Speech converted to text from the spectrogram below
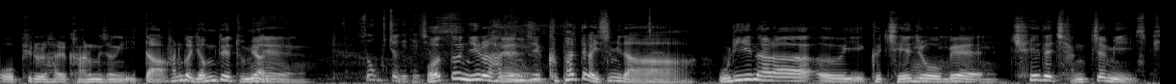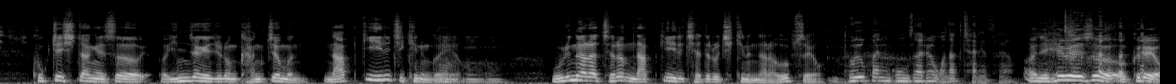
오피를 할 가능성이 있다 하는 걸 염두에 두면 네. 소극적이 되죠. 어떤 일을 하든지 네. 급할 때가 있습니다. 네. 우리나라의 그 제조업의 음, 음, 음. 최대 장점이 국제 시장에서 인정해주는 강점은 납기일 지키는 거예요. 음, 음, 우리나라처럼 납기일 제대로 지키는 나라 없어요. 돌관 공사를 워낙 잘해서요. 아니 해외에서 그래요.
